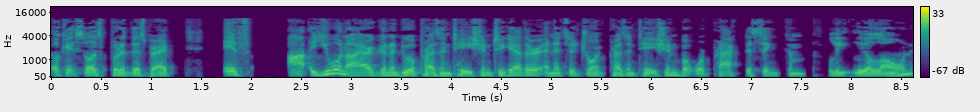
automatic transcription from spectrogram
okay, so let's put it this way, right? If you and I are going to do a presentation together and it's a joint presentation, but we're practicing completely alone,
